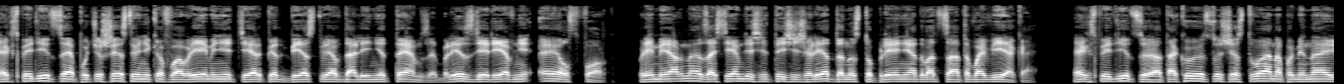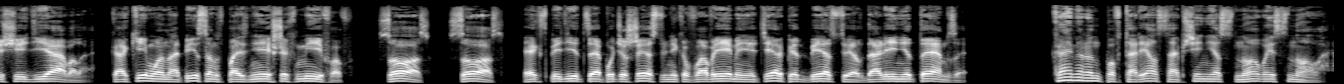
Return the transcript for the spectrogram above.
Экспедиция путешественников во времени терпит бедствия в долине Темзы, близ деревни Эйлсфорд, примерно за 70 тысяч лет до наступления 20 века. Экспедицию атакуют существа, напоминающие дьявола, каким он описан в позднейших мифах. СОС, СОС, экспедиция путешественников во времени терпит бедствия в долине Темзы. Камерон повторял сообщение снова и снова.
